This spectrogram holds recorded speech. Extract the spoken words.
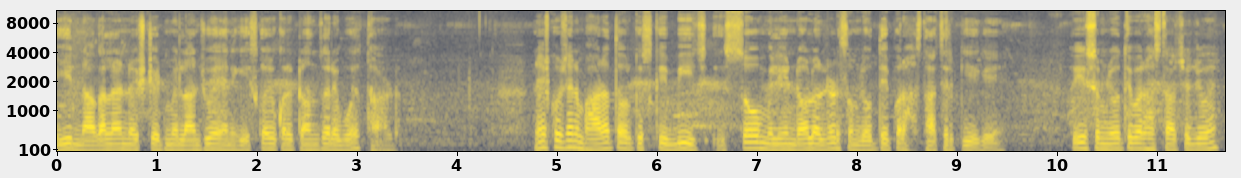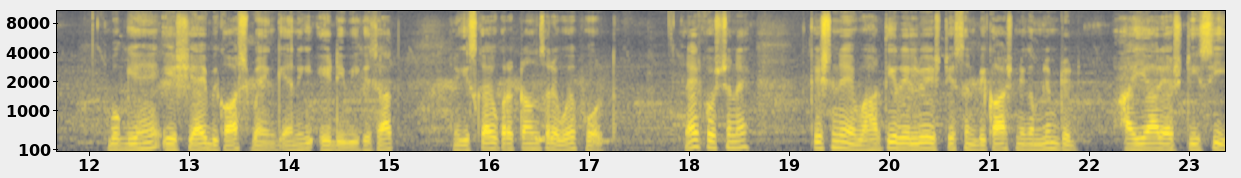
ये नागालैंड स्टेट में लॉन्च हुआ है, यानी कि इसका जो करेक्ट आंसर है वो है थर्ड नेक्स्ट क्वेश्चन है, भारत और किसके बीच 100 मिलियन डॉलर ऋण समझौते पर हस्ताक्षर किए गए? तो ये समझौते पर हस्ताक्षर जो है, वो किए हैं एशियाई विकास बैंक, यानी कि एडीबी के साथ। इसका जो करेक्ट आंसर है, वो है फोर्थ नेक्स्ट क्वेश्चन है, किसने Bharatiya railway station Vikas Nigam limited IRSTC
